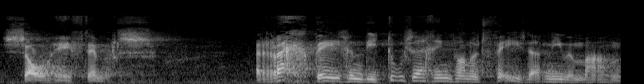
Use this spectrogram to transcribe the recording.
Zo heeft immers recht tegen die toezegging van het feest der nieuwe maan.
